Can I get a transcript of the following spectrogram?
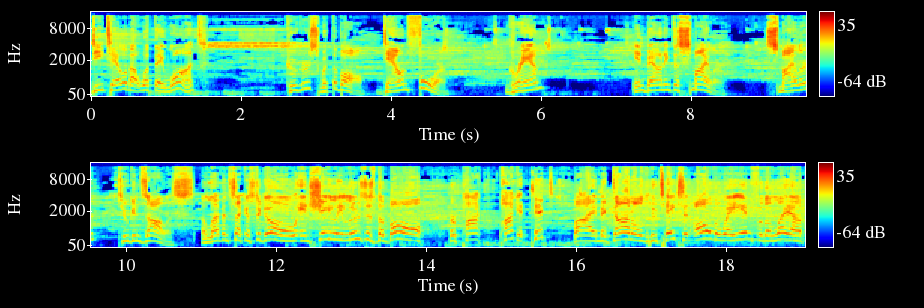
detail about what they want. Cougars with the ball. Down four. Graham inbounding to Smiler. Smiler to Gonzalez. 11 seconds to go, and Shaylee loses the ball. Her po- pocket picked by McDonald, who takes it all the way in for the layup.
